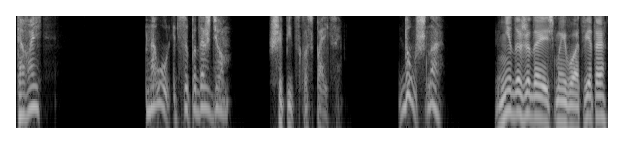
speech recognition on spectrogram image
«Давай на улице подождем, шипит сквозь пальцы. «Душно!» Не дожидаясь моего ответа,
